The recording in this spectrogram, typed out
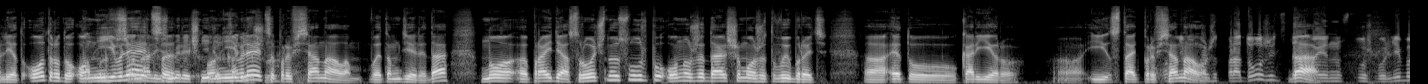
лет от роду, он О не является, речь не он идет, не конечно. является профессионалом в этом деле, да. Но э, пройдя срочную службу, он уже дальше может выбрать э, эту карьеру э, э, и стать Он профессионалом. может продолжить Да. да, военную службу, либо,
